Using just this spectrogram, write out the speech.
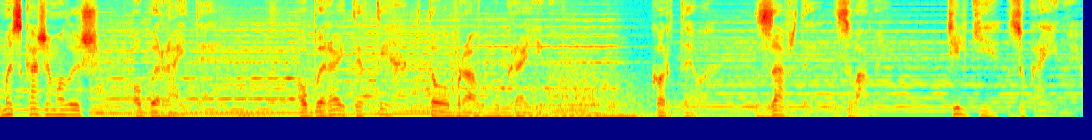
Ми скажемо лише обирайте, обирайте тих, хто обрав Україну. Кортева завжди з вами, тільки з Україною.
